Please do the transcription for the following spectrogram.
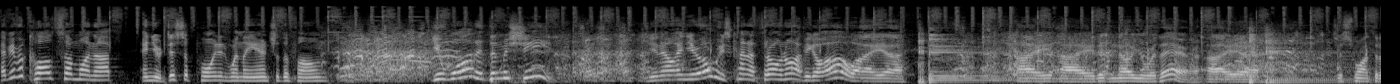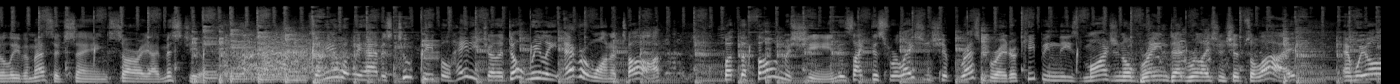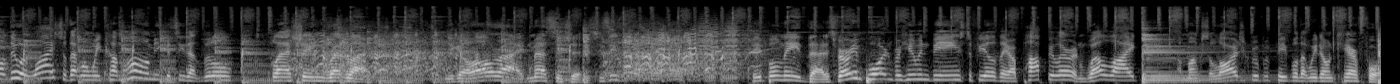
Have you ever called someone up and you're disappointed when they answer the phone? you wanted the machine. You know, and you're always kind of thrown off. You go, oh, I, uh, I, I didn't know you were there. I uh, just wanted to leave a message saying, sorry, I missed you. So here what we have is two people hate each other, don't really ever want to talk, but the phone machine is like this relationship respirator keeping these marginal brain dead relationships alive, and we all do it. Why? So that when we come home, you can see that little flashing red light. You go, all right, messages. You see? People need that. It's very important for human beings to feel that they are popular and well liked amongst a large group of people that we don't care for.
